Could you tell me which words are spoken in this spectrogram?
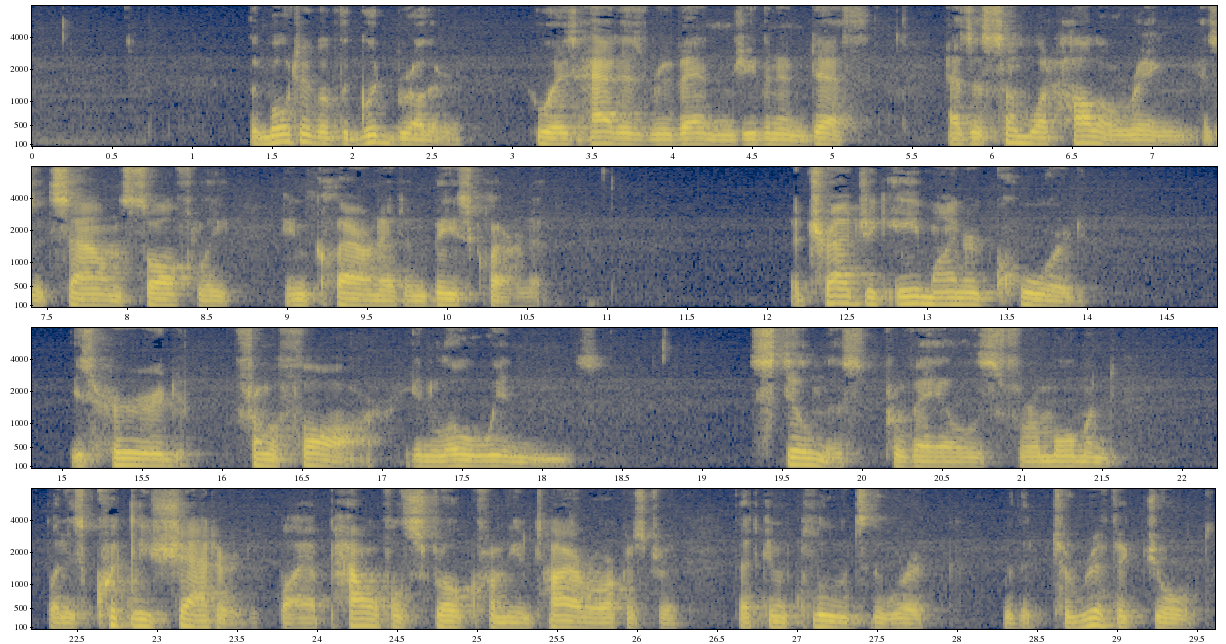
The motive of the good brother, who has had his revenge even in death, has a somewhat hollow ring as it sounds softly in clarinet and bass clarinet. A tragic A minor chord is heard from afar in low winds. Stillness prevails for a moment but is quickly shattered by a powerful stroke from the entire orchestra that concludes the work with a terrific jolt.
